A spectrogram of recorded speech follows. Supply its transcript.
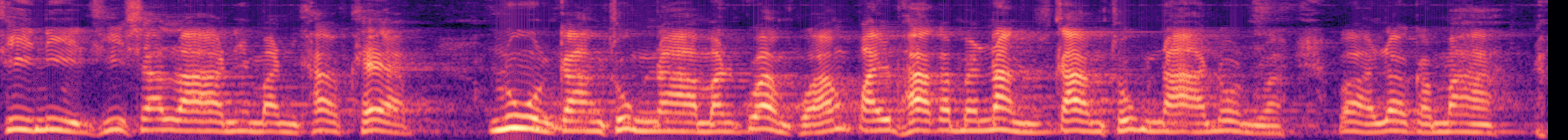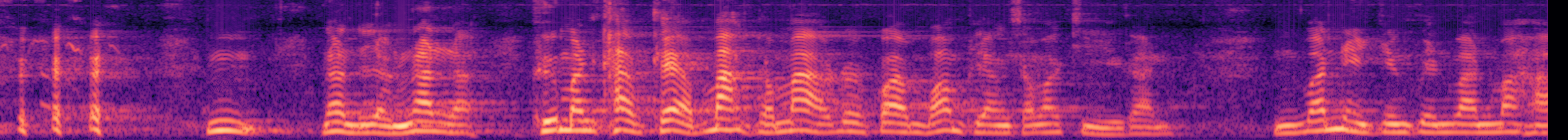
ที่นี่ที่ศาลานี่มันคับแคบนู่นกลางทุ่งนา มันกว้างขวางไปพากันมานั่งกลางทุ่งนาโน่นว่าว่าแล้วก็มานั่นอย่างนั้นล่ะ คือมันคับแคบมากต่อมากด้วยความพร้อมเพียงสมัคคีกัน วันนี้จึงเป็นวันมหา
